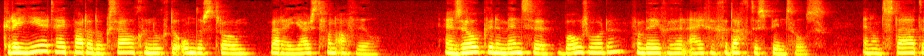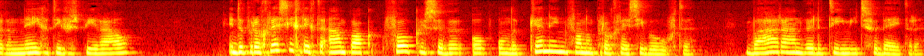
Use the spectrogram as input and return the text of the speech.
creëert hij paradoxaal genoeg de onderstroom waar hij juist van af wil. En zo kunnen mensen boos worden vanwege hun eigen gedachtenspinsels en ontstaat er een negatieve spiraal. In de progressiegerichte aanpak focussen we op onderkenning van een progressiebehoefte. Waaraan wil het team iets verbeteren?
